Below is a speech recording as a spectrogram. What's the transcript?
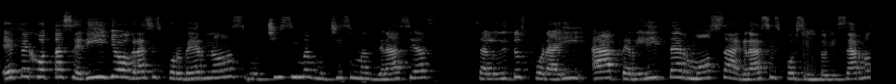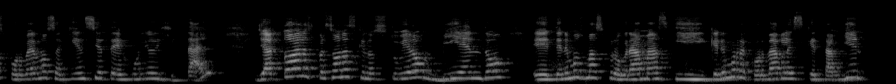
FJ Cedillo, gracias por vernos. Muchísimas, muchísimas gracias. Saluditos por ahí a Perlita Hermosa, gracias por sintonizarnos, por vernos aquí en 7 de junio digital. Ya todas las personas que nos estuvieron viendo, eh, tenemos más programas y queremos recordarles que también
